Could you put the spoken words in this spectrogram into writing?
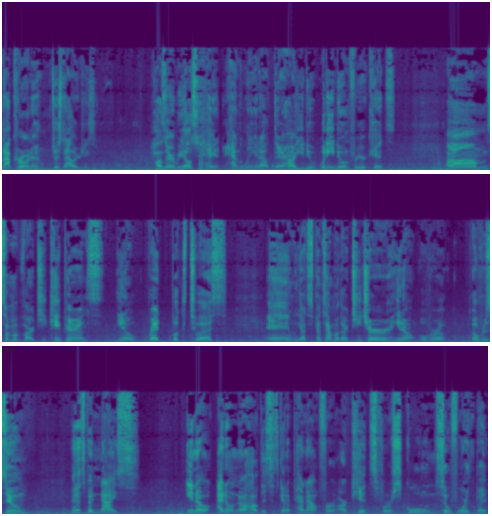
Not corona, just allergies. How's everybody else ha- handling it out there? How are you doing? What are you doing for your kids? Um, some of our TK parents, you know, read books to us, and we got to spend time with our teacher, you know, over over Zoom, and it's been nice. You know, I don't know how this is going to pan out for our kids for school and so forth, but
